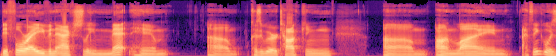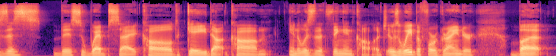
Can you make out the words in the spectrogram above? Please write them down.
before I even actually met him. Because um, we were talking um, online. I think it was this this website called gay.com and it was the thing in college. It was way before Grindr, but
